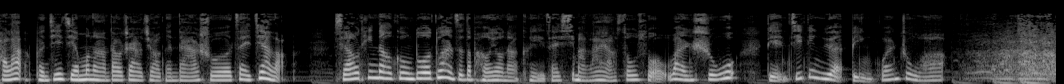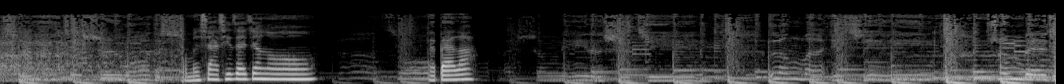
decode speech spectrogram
好了，本期节目呢到这儿就要跟大家说再见了。想要听到更多段子的朋友呢，可以在喜马拉雅搜索万事屋，点击订阅并关注我。我们下期再见喽，拜拜啦。你的世界，浪漫已经准备继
